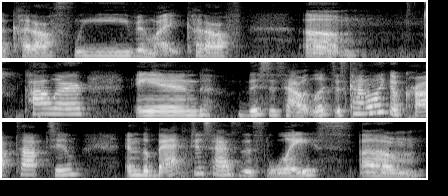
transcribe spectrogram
a cut off sleeve and like cut off um, collar and this is how it looks. It's kind of like a crop top too and the back just has this lace um,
